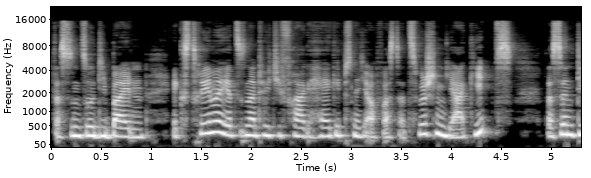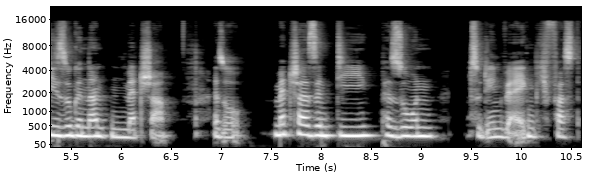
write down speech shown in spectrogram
Das sind so die beiden Extreme. Jetzt ist natürlich die Frage, hä, gibt's nicht auch was dazwischen? Ja, gibt's. Das sind die sogenannten Matcher. Also Matcher sind die Personen, zu denen wir eigentlich fast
